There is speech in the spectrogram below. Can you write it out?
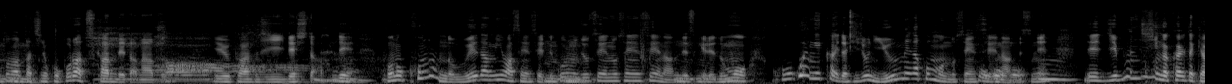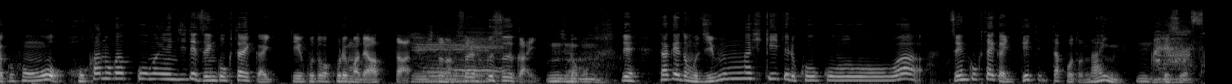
人たちの心は掴んでたなという感じでした。で、この顧問の上田美和先生ってこの女性の先生なんですけれども、高校演劇界では非常に有名な顧問の先生なんですね。で、自分自身が書いた脚本を他の学校が演じて全国大会っていうことがこれまであった人なんです。それ複数回しかも。で、だけども自分が率いてる高校は全国大会に出てたことないんですよ。そ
